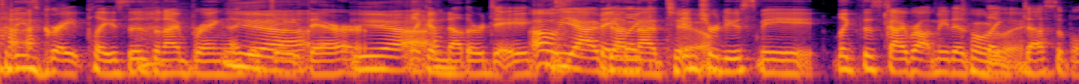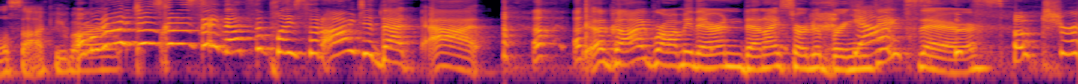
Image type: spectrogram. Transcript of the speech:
to these great places, and I bring like Yeah, a date there, yeah. like another date. Oh, yeah, I've they, done like, that too. Introduce me, like this guy brought me to Totally. like Decibel Sake Bar. Oh my god! I was just gonna say that's the place that I did that at. a guy brought me there, and then I started bringing dates there. so true.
